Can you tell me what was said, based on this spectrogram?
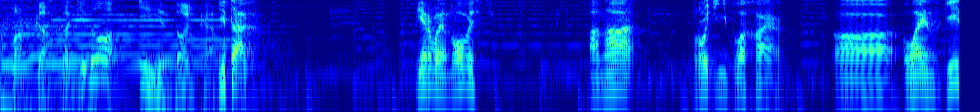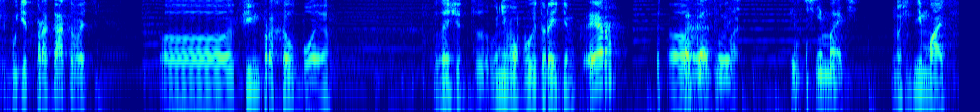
— подкаст о кино и не только. Итак, первая новость она вроде неплохая. Uh, Lionsgate будет прокатывать uh, фильм про Хеллбоя. Значит, у него будет рейтинг R. А, прокатывать. Uh, снимать. Ну, снимать.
